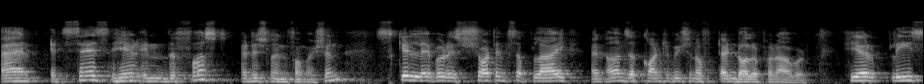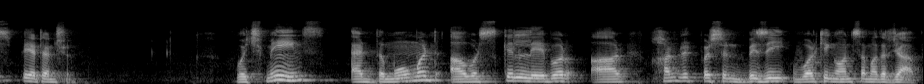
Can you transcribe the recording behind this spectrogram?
and it says here in the first additional information skilled labor is short in supply and earns a contribution of $10 per hour here please pay attention which means at the moment our skilled labor are 100% busy working on some other job.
